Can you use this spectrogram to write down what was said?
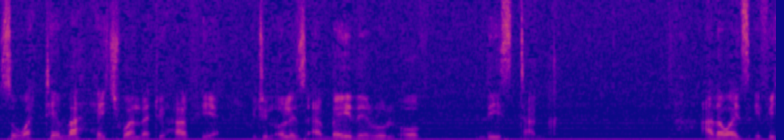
So whatever h1 that you have here it will always obey the rule of this tag otherwise if we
